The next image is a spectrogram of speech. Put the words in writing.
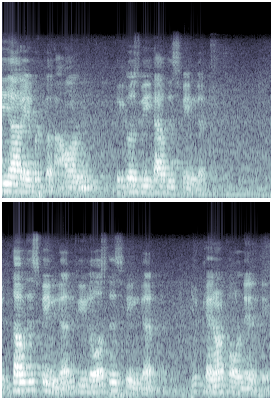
we are able to hold? Because we have this finger. Without this finger, if you lose this finger, you cannot hold anything.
